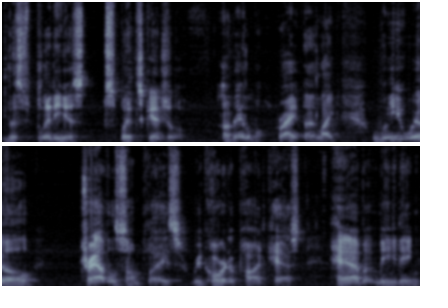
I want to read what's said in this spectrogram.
the splittiest split schedule available, right? Like we will travel someplace, record a podcast, have a meeting,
